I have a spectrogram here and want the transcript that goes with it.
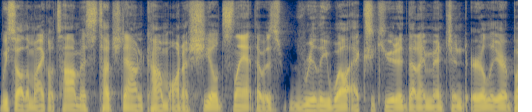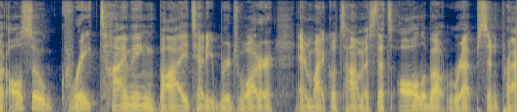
We saw the Michael Thomas touchdown come on a shield slant that was really well executed that I mentioned earlier, but also great timing by Teddy Bridgewater and Michael Thomas. That's all about reps and practice,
